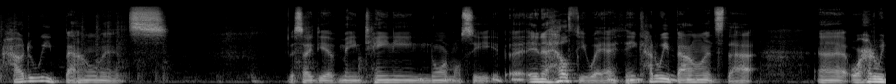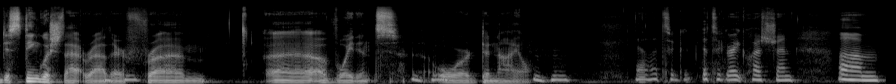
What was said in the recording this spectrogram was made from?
how do we balance this idea of maintaining normalcy mm-hmm. in a healthy way? I think. How do we balance that, uh, or how do we distinguish that rather from uh, avoidance or denial? Yeah, that's a that's a great question. Um,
